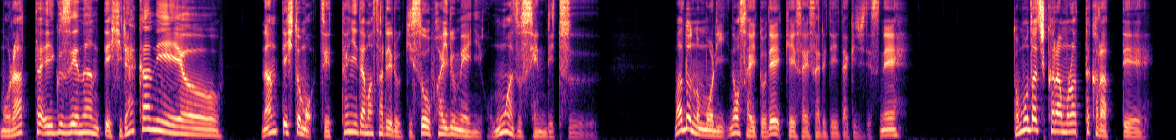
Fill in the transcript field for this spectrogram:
もらったエグゼなんて開かねえよ。なんて人も絶対に騙される偽装ファイル名に思わず戦慄。窓の森のサイトで掲載されていた記事ですね。友達からもらったからって、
